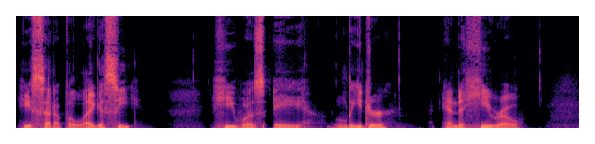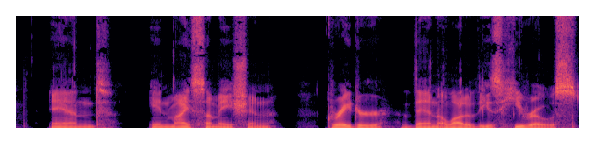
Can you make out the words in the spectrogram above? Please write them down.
He set up a legacy. He was a leader and a hero. And in my summation, greater than a lot of these heroes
